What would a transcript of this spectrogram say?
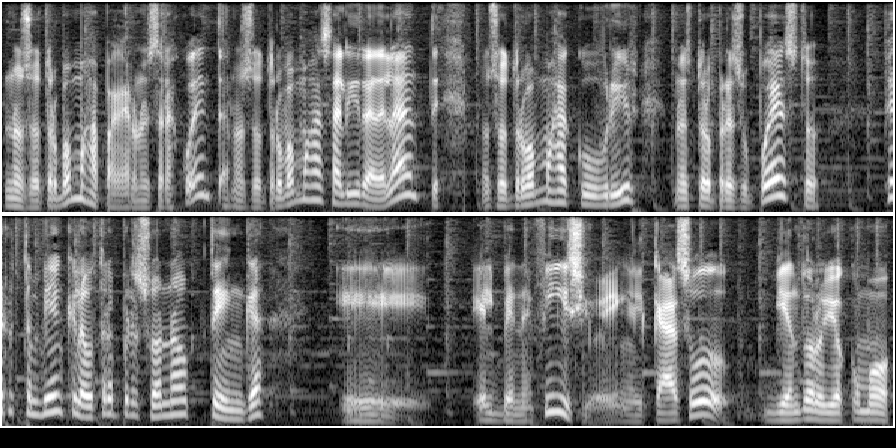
Nosotros vamos a pagar nuestras cuentas, nosotros vamos a salir adelante, nosotros vamos a cubrir nuestro presupuesto, pero también que la otra persona obtenga eh, el beneficio. En el caso, viéndolo yo como,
